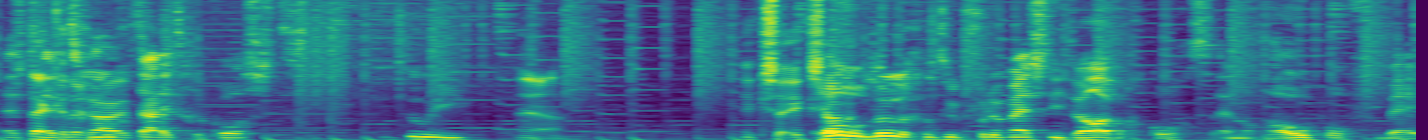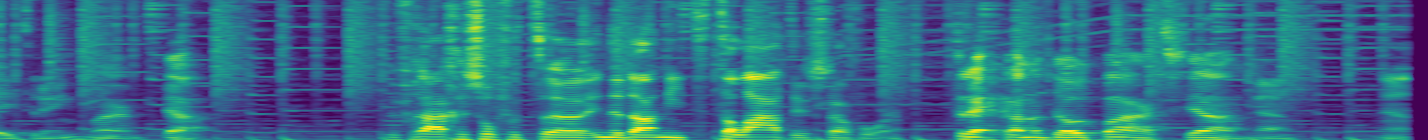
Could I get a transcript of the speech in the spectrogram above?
het heeft genoeg tijd gekost. Doei. ja. Ik, ik zou... Heel lullig natuurlijk voor de mensen die het wel hebben gekocht en nog hopen op verbetering. Maar ja, De vraag is of het eh, inderdaad niet te laat is daarvoor. trek aan een dood paard. Ja. Ja, ja.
